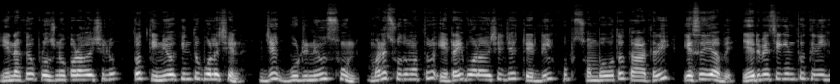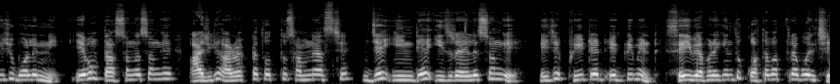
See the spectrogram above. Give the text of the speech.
এনাকেও প্রশ্ন করা হয়েছিল। তো তিনিও কিন্তু বলেছেন যে, গুড নিউজ শুন। মানে শুধুমাত্র এটাই বলা হয়েছে যে, ট্রেড ডিল খুব সম্ভবত তাড়াতাড়ি এসে যাবে। এর বেশি কিন্তু তিনি কিছু বলেননি। এবং তার সঙ্গে সঙ্গে আজকে আরও একটা তথ্য সামনে আসছে যে, ইন্ডিয়া ইসরায়েলের সঙ্গে এই যে ফ্রি ট্রেড এগ্রিমেন্ট সেই ব্যাপারে কিন্তু কথাবার্তা বলছে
